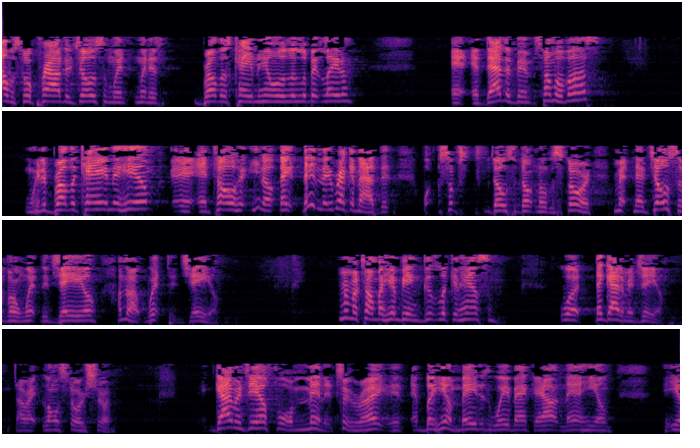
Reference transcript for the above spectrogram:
I, was so proud of Joseph when, when his brothers came to him a little bit later. And if that had been some of us, when the brother came to him and, and told him, you know, they, they, they recognized it. So, those who don't know the story, now Joseph went to jail. I'm not went to jail. Remember talking about him being good looking, handsome? What? They got him in jail. All right. Long story short. Got him in jail for a minute too, right? But he made his way back out and now he, he,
